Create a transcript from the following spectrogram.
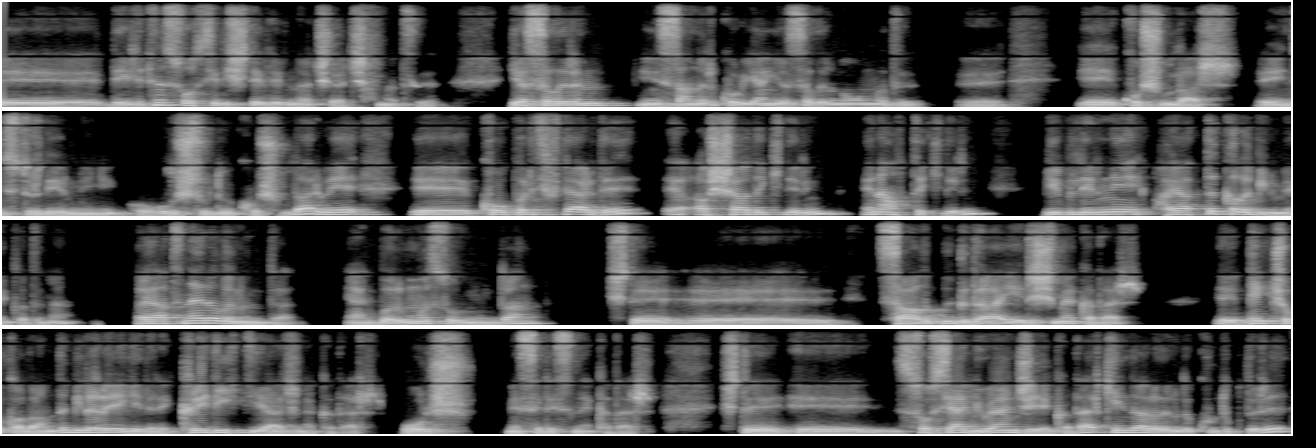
devletin sosyal işlevlerinin açığa çıkmadığı, yasaların insanları koruyan yasaların olmadığı, e, e, koşullar, e, endüstri devriminin oluşturduğu koşullar ve e, kooperatifler de e, aşağıdakilerin, en alttakilerin birbirlerini hayatta kalabilmek adına hayatın her alanında yani barınma sorunundan işte e, sağlıklı gıdaya erişime kadar e, pek çok alanda bir araya gelerek kredi ihtiyacına kadar, borç meselesine kadar, işte e, sosyal güvenceye kadar kendi aralarında kurdukları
